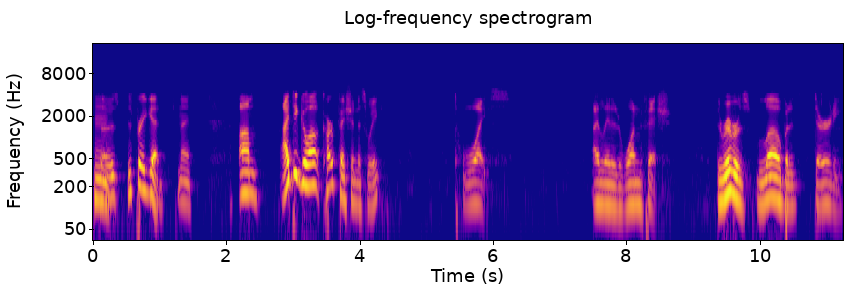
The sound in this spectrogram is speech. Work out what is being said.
So Hmm. it was, it was pretty good. Nice. Um, I did go out carp fishing this week. Twice. I landed one fish. The river's low, but it's dirty.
